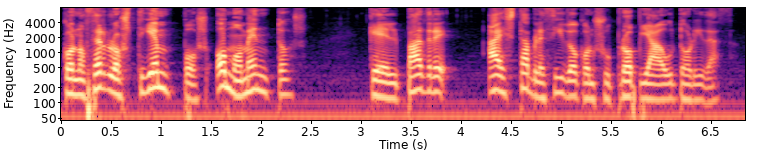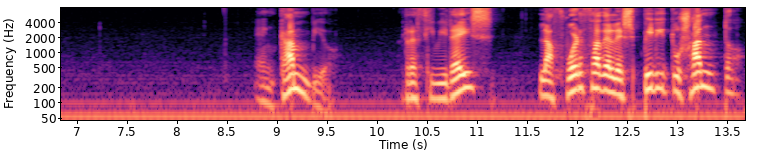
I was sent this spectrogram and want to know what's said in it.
conocer los tiempos o momentos que el Padre ha establecido con su propia autoridad. En cambio, recibiréis la fuerza del Espíritu Santo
